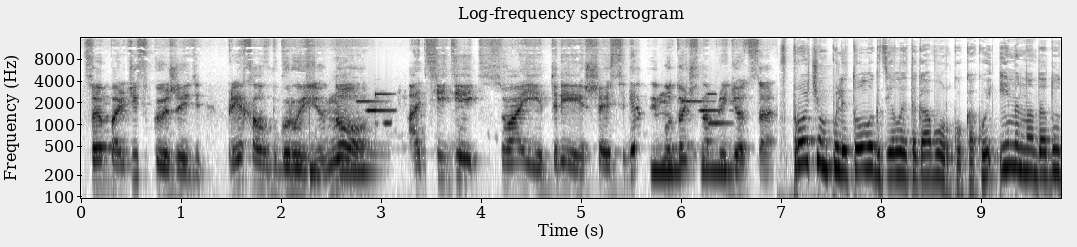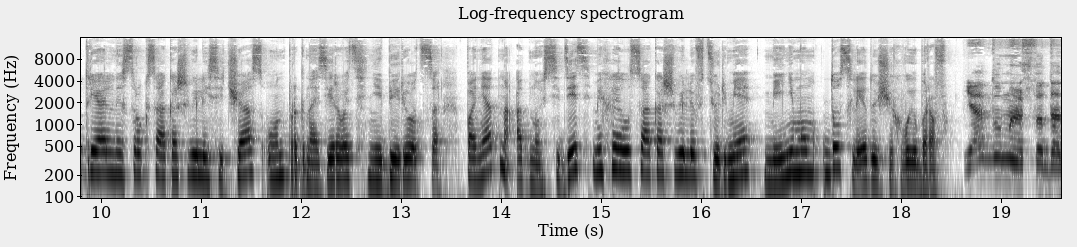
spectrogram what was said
свою политическую жизнь. Приехал в Грузию. Но отсидеть свои 3-6 лет ему точно придется. Впрочем, политолог делает оговорку. Какой именно дадут реальный срок Саакашвили сейчас, он прогнозировать не берется. Понятно одно – сидеть Михаилу Саакашвили в тюрьме минимум до следующих выборов. Я думаю, что до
